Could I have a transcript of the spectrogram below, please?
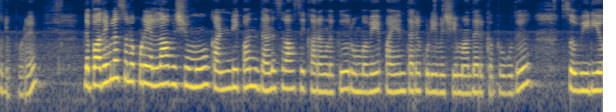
சொல்ல போகிறேன் இந்த பதிவில் சொல்லக்கூடிய எல்லா விஷயமும் கண்டிப்பாக இந்த தனுசு ராசிக்காரங்களுக்கு ரொம்பவே பயன் தரக்கூடிய விஷயமா தான் இருக்க போகுது. ஸோ வீடியோ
